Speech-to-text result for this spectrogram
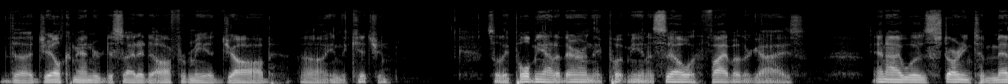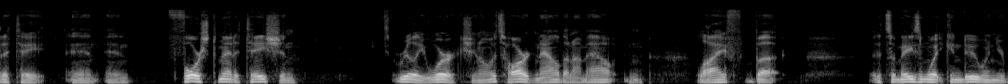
the jail commander decided to offer me a job uh, in the kitchen. So they pulled me out of there and they put me in a cell with five other guys and I was starting to meditate and and forced meditation really works. You know, it's hard now that I'm out in life, but it's amazing what you can do when your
